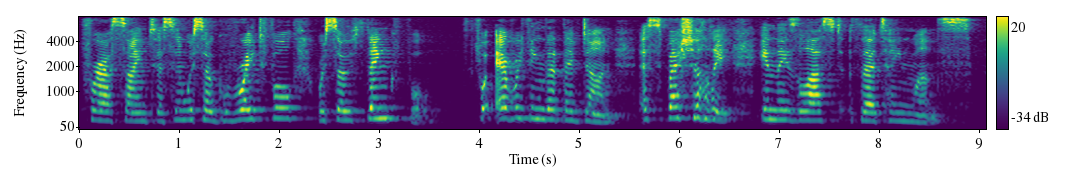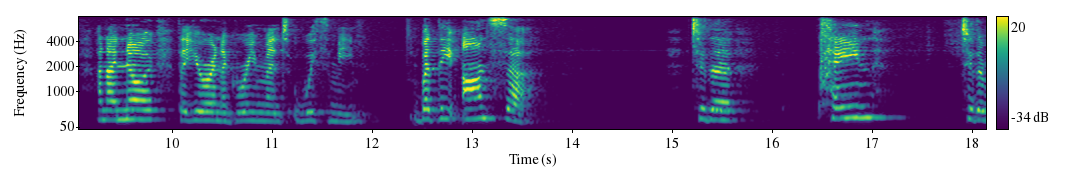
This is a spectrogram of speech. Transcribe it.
for our scientists, and we're so grateful, we're so thankful for everything that they've done, especially in these last 13 months. And I know that you're in agreement with me. But the answer to the pain, to the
